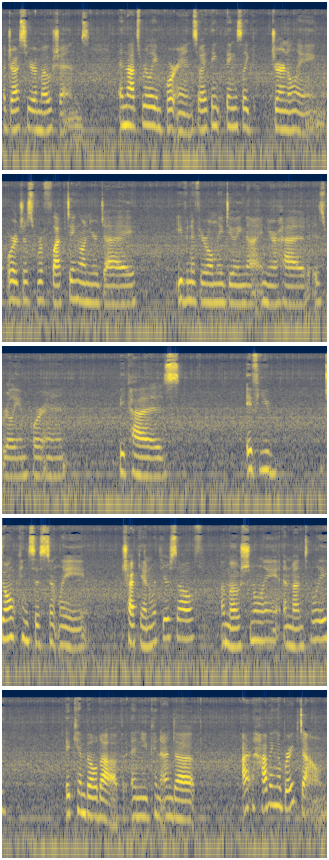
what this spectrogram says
address your emotions. And that's really important. So I think things like journaling or just reflecting on your day, even if you're only doing that in your head, is really important because if you don't consistently check in with yourself emotionally and mentally, it can build up and you can end up having a breakdown.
